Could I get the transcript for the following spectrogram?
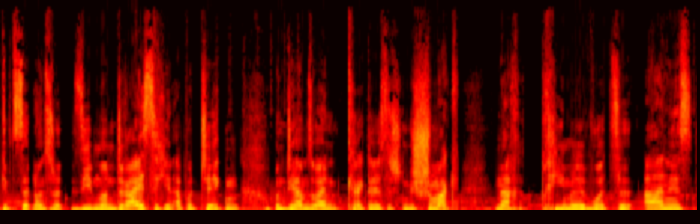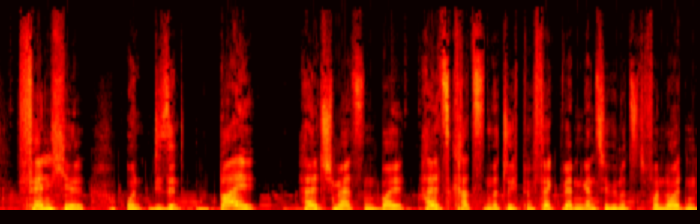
gibt es seit 1937 in Apotheken und die haben so einen charakteristischen Geschmack nach Primelwurzel, Anis, Fenchel und die sind bei Halsschmerzen, bei Halskratzen natürlich perfekt, werden ganz viel genutzt von Leuten,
